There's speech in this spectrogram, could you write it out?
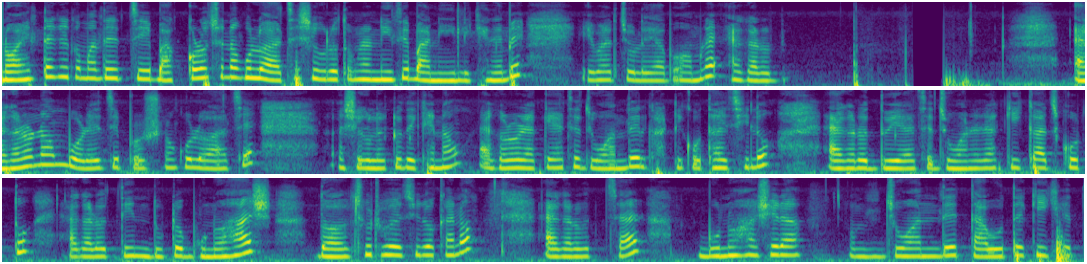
নয়ের দাগে তোমাদের যে বাক্য রচনাগুলো আছে, সেগুলো তোমরা নিজে বানিয়ে লিখে নেবে। এবার চলে যাব আমরা এগারো এগারো নম্বরে যে প্রশ্নগুলো আছে সেগুলো একটু দেখে নাও। এগারোর একে আছে জোয়ানদের, ঘাঁটি কোথায় ছিল? এগারোর দুই আছে জোয়ানেরা কী কাজ করতো? এগারোর তিন দুটো বুনো হাঁস। দলছুট হয়েছিল কেন? এগারোর চার, বুনো হাঁসেরা জোয়ানদের তাঁবুতে কী খেত?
